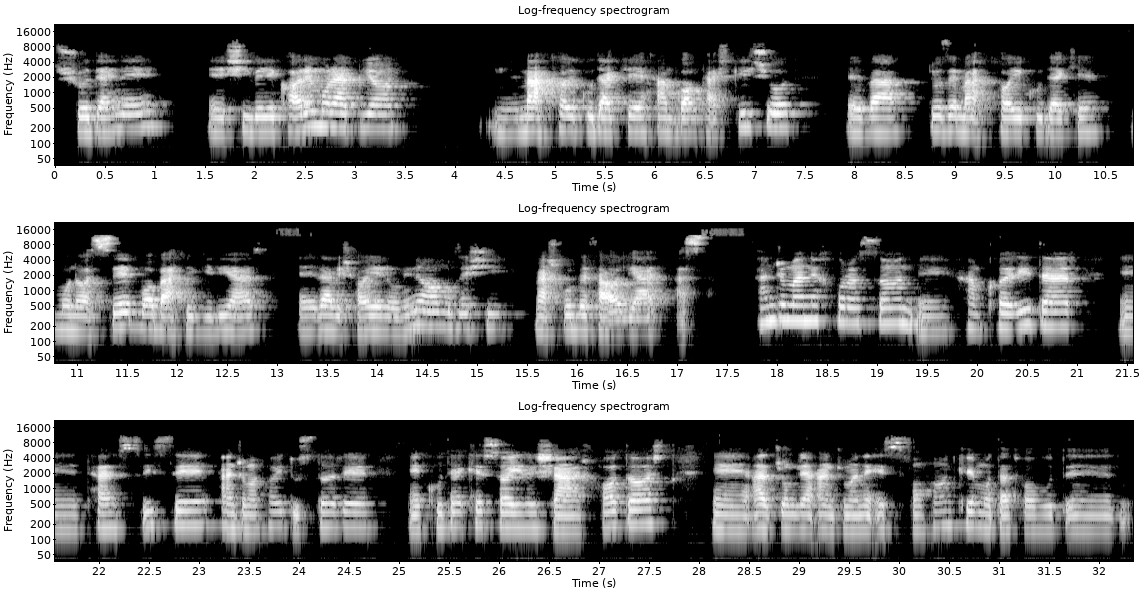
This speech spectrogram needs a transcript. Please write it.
شدن شیوه کار مربیان مهدهای کودک همگام تشکیل شد و جز مهدهای کودک مناسب با بهرهگیری از روش های نوین آموزشی مشغول به فعالیت هست انجمن خراسان همکاری در تاسیس های دوستدار کودک سایر شهرها داشت. از جمله انجمن اصفهان که مدت ها بود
